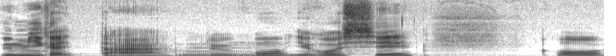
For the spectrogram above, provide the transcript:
의미가 있다. 음. 그리고 이것이 어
